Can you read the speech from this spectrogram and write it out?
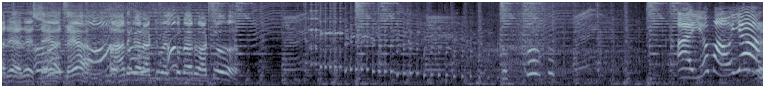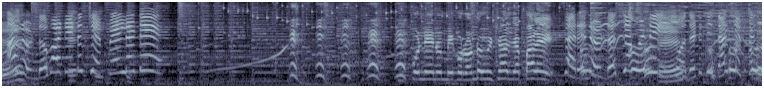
అదే అదే దయా దయా. నాన్నగారు అటు వెళ్తున్నారు అటు. అయ్యో మావయ్య ఆ రెండో మాట ఏంటో చెప్పేళ్ళండి. ఇప్పుడు నేను మీకు రెండు విషయాలు చెప్పాలి. సరే రెండో చెప్పండి. ఏ? మొదటి దిద్దా చెప్పేసి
